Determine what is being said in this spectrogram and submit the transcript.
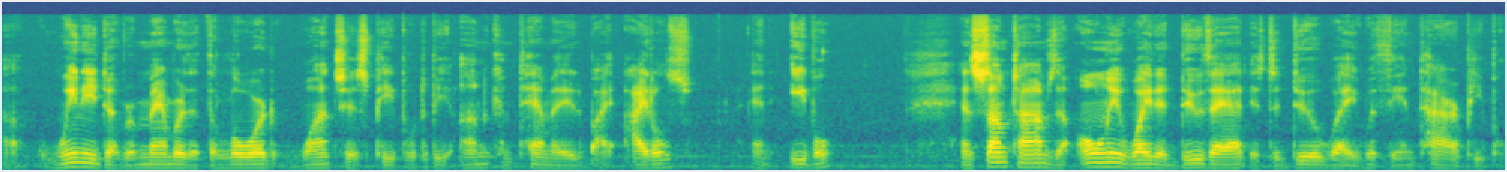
Uh, we need to remember that the Lord wants his people to be uncontaminated by idols and evil. And sometimes the only way to do that is to do away with the entire people.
